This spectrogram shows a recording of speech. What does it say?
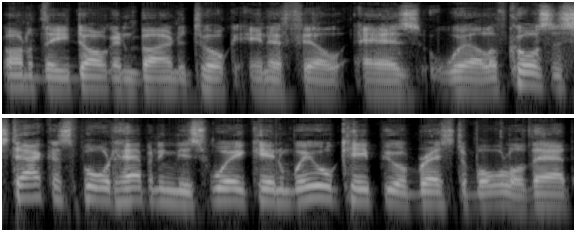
onto the dog and bone to talk NFL as well. Of course, a stack of sport happening this weekend. We will keep you abreast of all of that.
